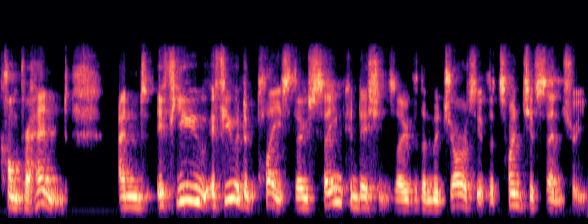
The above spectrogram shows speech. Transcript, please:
comprehend. And if you if you were to place those same conditions over the majority of the 20th century,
